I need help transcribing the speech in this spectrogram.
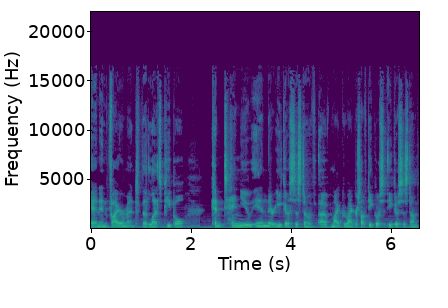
an environment that lets people continue in their ecosystem of, of Microsoft ecosystem,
